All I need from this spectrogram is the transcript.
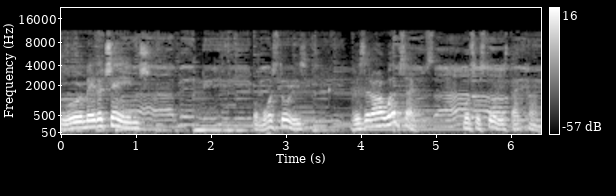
sure made a change. For more stories, visit our website, mussarstories.com.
